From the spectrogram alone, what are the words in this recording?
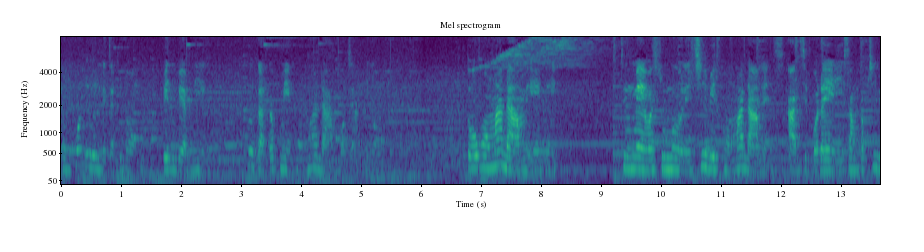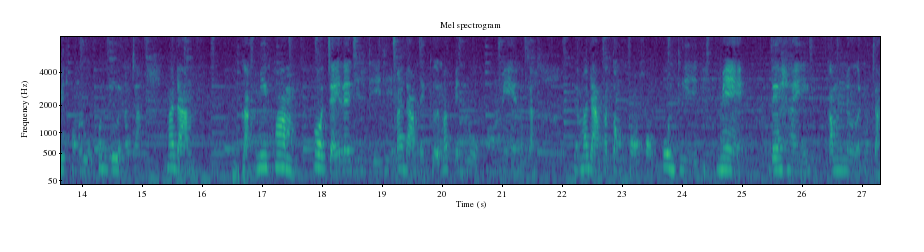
ของคนอื่นเลยจ้ะพี่น้องเป็นแบบนี้ คือกันกับเมียของมาดามบ่จ้ะพี่น้องตัวของมาดามเองนี่ถึงแม้ว่าซูเมอร์ในชีวิตของมาดามเนี่ยอาจสิบ่ได้ซ้ำกับชีวิตของลูกคนอื่นนะจ้ะมาดามก็มีความพอใจและยิน ดีที่มาดามได้เกิดมาเป็นลูกของแม่นะจ้ะและมาดามก็ต้องขอขอบคุณที่แม่ได้ให้กำเนิดนะจ้ะ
